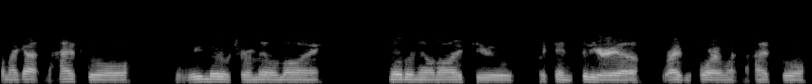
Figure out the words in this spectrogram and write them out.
when I got in high school, we moved from Illinois, Northern Illinois, to the Kansas City area right before I went to high school.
